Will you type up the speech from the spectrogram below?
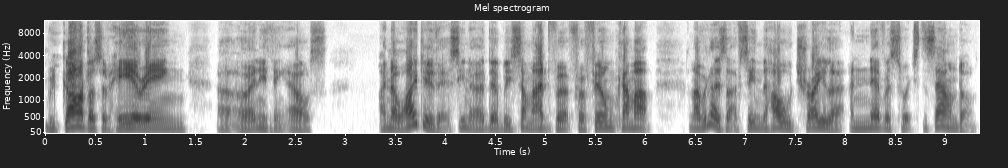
regardless of hearing uh, or anything else. I know I do this. You know, there'll be some advert for a film come up, and I realized that I've seen the whole trailer and never switched the sound on.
